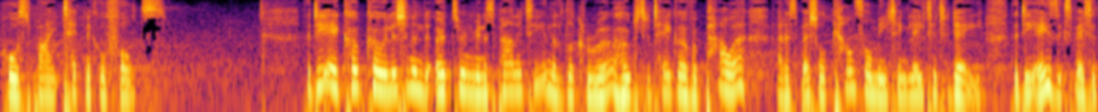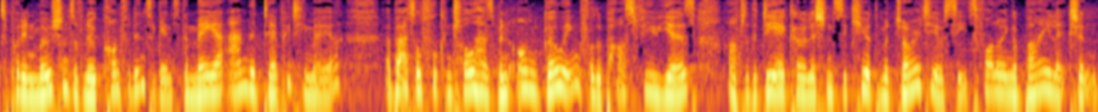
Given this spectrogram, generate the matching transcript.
caused by technical faults. The DA COPE coalition in the Oudtshoorn municipality in the Little Karoo hopes to take over power at a special council meeting later today. The DA is expected to put in motions of no confidence against the mayor and the deputy mayor. A battle for control has been ongoing for the past few years after the DA coalition secured the majority of seats following a by-election.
